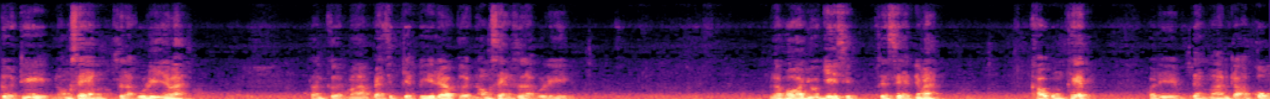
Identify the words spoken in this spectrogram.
เกิดที่หนองแซงสระบุรีใช่ไหมตอนเกิดมาแปดสิบเจ็ดปีแล้วเกิดหนองแซงสระบุรี แล้วพออายุยี่สิบเศษใช่ไหมเข้ากรุงเทพพอดีแต่งงานกับอากง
